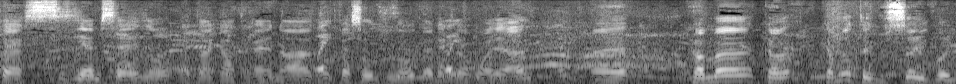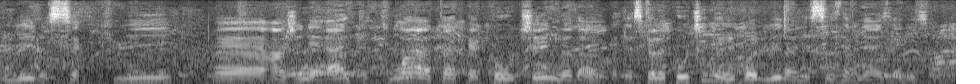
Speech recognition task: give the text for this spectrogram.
ta sixième saison en tant qu'entraîneur, d'une Oui. façon ou d'une autre, avec Oui. le Royal. Comment com- comment tu as vu ça évoluer, le circuit euh, en général, puis toi, en tant que coaching, est-ce que le coaching a évolué dans les six dernières années, selon toi?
